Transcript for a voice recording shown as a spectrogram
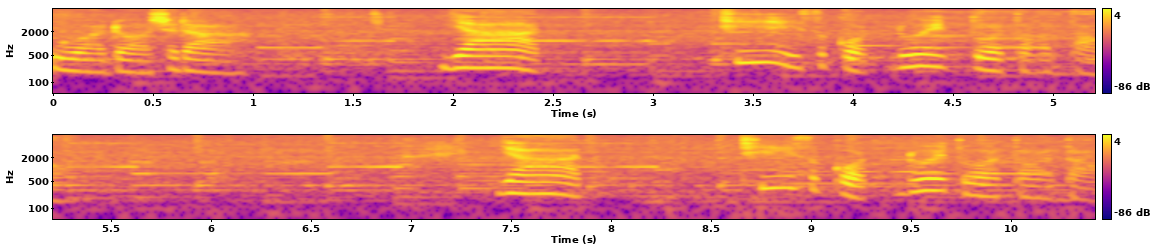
ตัวดอชดา ญาติ ที่สะกดด้วยตัวต่อเต่า ญาติ ที่สะกดด้วยตัวต่อเต่า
